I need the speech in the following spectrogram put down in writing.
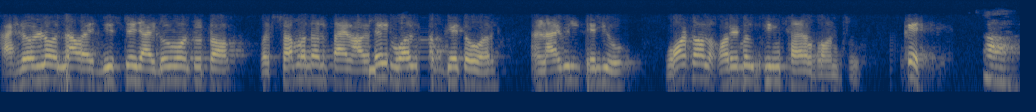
I don't know now at this stage I don't want to talk. But some other time I'll let World Cup get over and I will tell you what all horrible things I have gone through. Okay? Ah,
